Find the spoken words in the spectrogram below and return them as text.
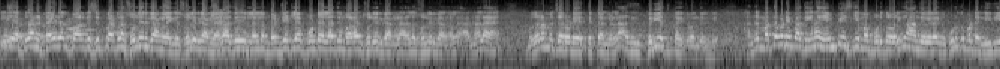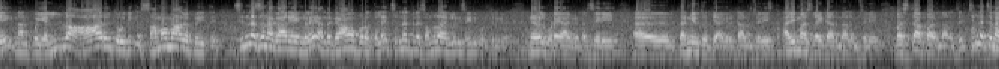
இல்லையே அப்பதான் டைடல் பார்க் சிப்காட்லாம் சொல்லியிருக்காங்களே இங்கே சொல்லியிருக்காங்களே. எல்லாத்தையும் இல்லை இல்லை பட்ஜெட்லேயே போட்டு எல்லாத்தையும் வரேன்னு சொல்லியிருக்காங்களே அதில் சொல்லியிருக்காங்களே அதனால முதலமைச்சருடைய திட்டங்களில் அது பெரிய திட்டம் இது வந்திருக்கு. அந்த மற்றபடி பார்த்தீங்கன்னா எம்பி ஸ்கீமை பொறுத்த வரைக்கும் அந்த எனக்கு கொடுக்கப்பட்ட நிதியை நான் இப்போ எல்லா ஆறு தொகுதிக்கும் சமமாக பிரித்து சின்ன சின்ன காரியங்களை அந்த கிராமப்புறத்தில் சின்ன சின்ன சமுதாயங்களுக்கு செய்து கொடுத்துருக்கிறேன். நிழல் குடையாக இருக்கட்டும் சரி தண்ணீர் தொட்டியாக இருக்கட்டாலும் சரி அரிமாஸ் லைட்டாக இருந்தாலும் சரி பஸ் ஸ்டாப்பாக இருந்தாலும் சரி சின்ன சின்ன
